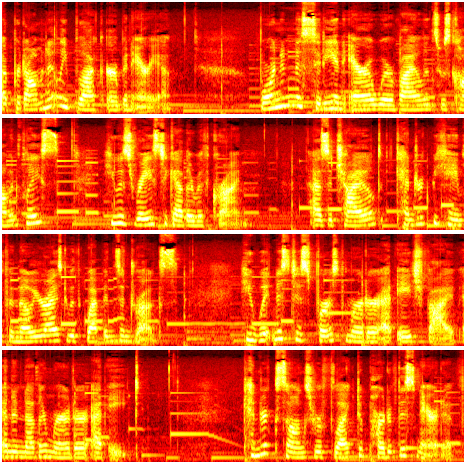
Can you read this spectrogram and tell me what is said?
a predominantly black urban area. Born in a city and era where violence was commonplace, he was raised together with crime. As a child, Kendrick became familiarized with weapons and drugs. He witnessed his first murder at age 5 and another murder at 8. Kendrick's songs reflect a part of this narrative,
